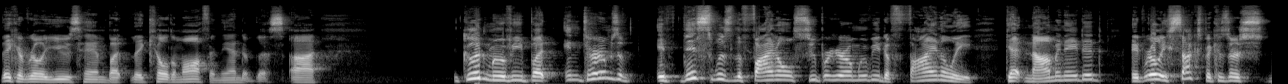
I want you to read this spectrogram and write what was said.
they could really use him, but they killed him off in the end of this. Uh, good movie, but in terms of if this was the final superhero movie to finally get nominated, it really sucks because there's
